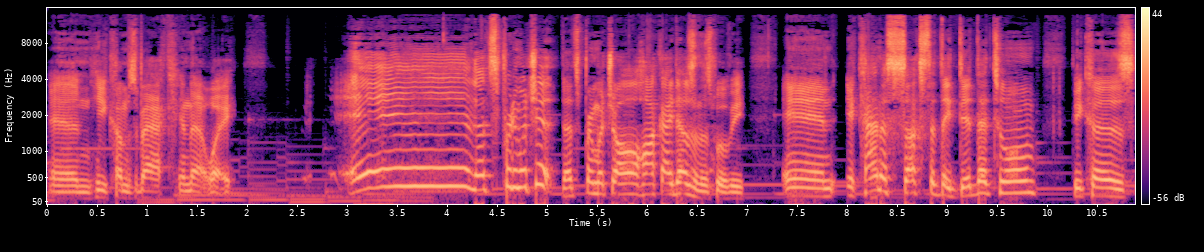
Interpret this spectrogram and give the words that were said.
and he comes back in that way. And that's pretty much it. That's pretty much all Hawkeye does in this movie. And it kind of sucks that they did that to him because,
